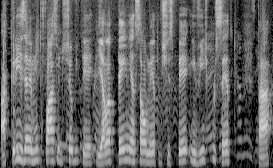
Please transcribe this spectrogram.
a, a crise é muito fácil de se obter e ela tem esse aumento de XP em 20%, tá?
